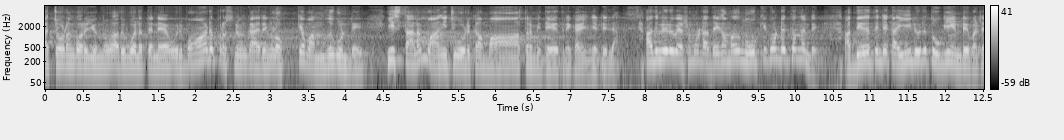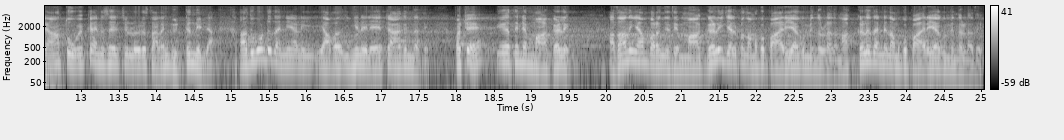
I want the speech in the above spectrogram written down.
കച്ചവടം കുറയുന്നു. അതുപോലെ തന്നെ ഒരുപാട് പ്രശ്നവും കാര്യങ്ങളൊക്കെ വന്നതുകൊണ്ട് ഈ സ്ഥലം വാങ്ങിച്ചു കൊടുക്കാൻ മാത്രം ഇദ്ദേഹത്തിന് കഴിഞ്ഞിട്ടില്ല. അതിനൊരു വിഷമമുണ്ട്. അദ്ദേഹം അത് നോക്കിക്കൊണ്ട് നിൽക്കുന്നുണ്ട് അദ്ദേഹത്തിന്റെ കയ്യിലൊരു തുകയുണ്ട്. പക്ഷേ ആ തുകയ്ക്ക് അനുസരിച്ചുള്ള ഒരു സ്ഥലം കിട്ടുന്നില്ല. അതുകൊണ്ട് തന്നെയാണ് ഈ അവ ഇങ്ങനെ ലേറ്റാകുന്നത് പക്ഷേ അദ്ദേഹത്തിന്റെ മകൾ അതാണ് ഞാൻ പറഞ്ഞത്. മകൾ ചിലപ്പോൾ നമുക്ക് പാരയാകും എന്നുള്ളത്. മക്കൾ തന്നെ നമുക്ക് പാരയാകും എന്നുള്ളത്.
